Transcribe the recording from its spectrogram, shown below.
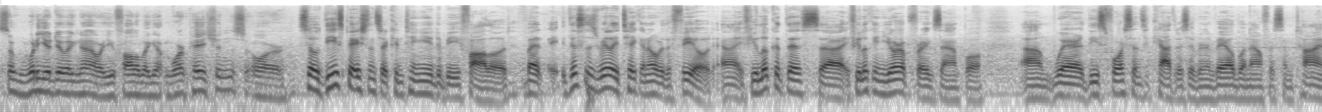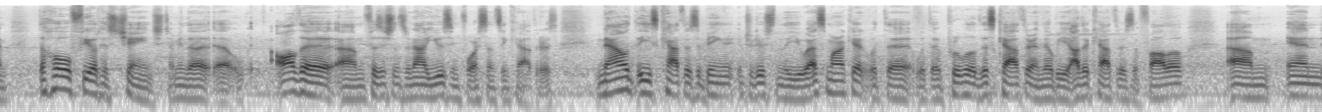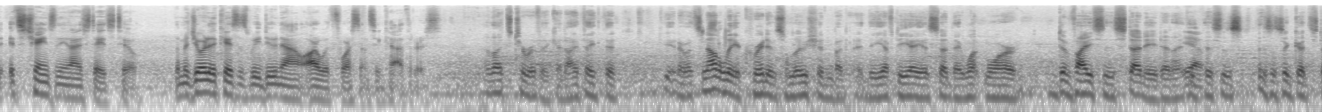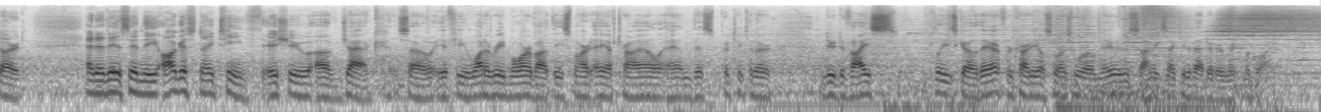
So what are you doing now? Are you following up more patients or? So these patients are continuing to be followed, but this has really taken over the field. Uh, if you look at this, uh, if you look in Europe, for example, um, where these force-sensing catheters have been available now for some time, the whole field has changed. I mean, the, uh, all the um, physicians are now using force-sensing catheters. Now these catheters are being introduced in the U.S. market with the, with the approval of this catheter, and there'll be other catheters that follow. Um, and it's changed in the United States too. The majority of the cases we do now are with force-sensing catheters. Well, that's terrific, and I think that you know it's not only a creative solution, but the FDA has said they want more devices studied, and I yeah. think this is this is a good start. And it is in the August 19th issue of JACC. So if you want to read more about the Smart AF trial and this particular new device, please go there. For CardioSource World News, I'm Executive Editor Rick McGuire.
